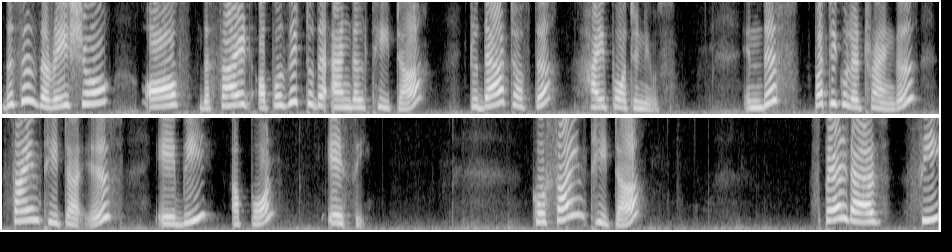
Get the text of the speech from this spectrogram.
This is the ratio of the side opposite to the angle theta to that of the hypotenuse. In this particular triangle sine theta is AB upon AC. Cosine theta spelled as C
